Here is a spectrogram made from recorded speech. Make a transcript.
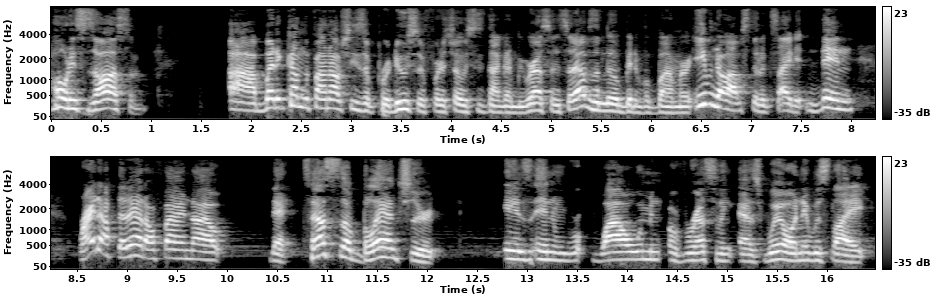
oh, this is awesome. Uh, but it come to find out she's a producer for the show. She's not going to be wrestling. So that was a little bit of a bummer, even though I'm still excited. And then right after that, I'll find out that Tessa Blanchard is in Wild Women of Wrestling as well. And it was like,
